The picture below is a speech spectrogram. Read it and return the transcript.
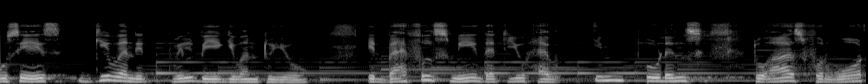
who says, Give and it will be given to you. It baffles me that you have impudence to ask for what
